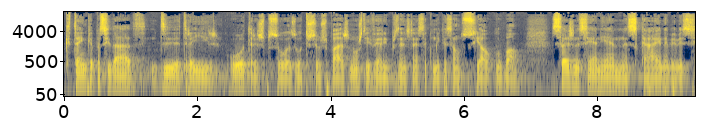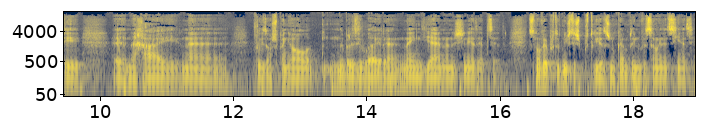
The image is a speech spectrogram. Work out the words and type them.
que têm capacidade de atrair outras pessoas, outros seus pares, não estiverem presentes nessa comunicação social global, seja na CNN, na Sky, na BBC, eh, na RAI, na televisão espanhola, na brasileira, na indiana, na chinesa, etc. Se não houver protagonistas portugueses no campo da inovação e da ciência,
